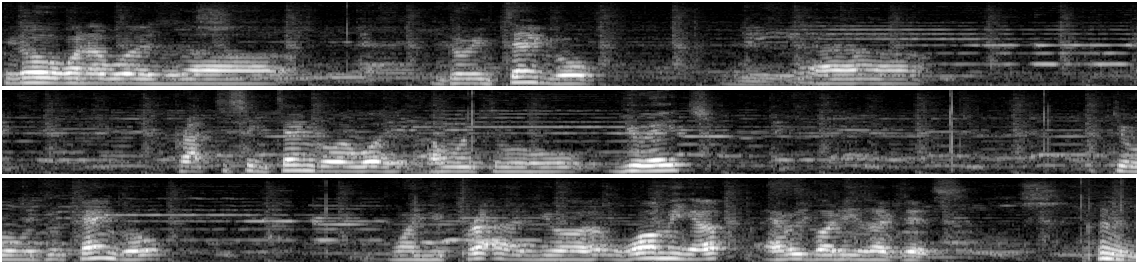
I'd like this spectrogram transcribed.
You know, when I was uh, doing tango, uh, practicing tango, I went, I went to UH to do tango. When you you're warming up, everybody's like this. Hmm.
